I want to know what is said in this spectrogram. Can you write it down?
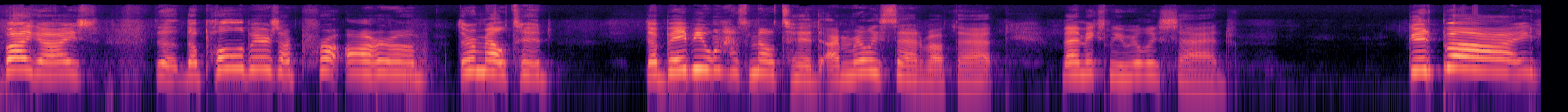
Bye, guys. The the polar bears are pro, are um they're melted. The baby one has melted. I'm really sad about that. That makes me really sad. Goodbye.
